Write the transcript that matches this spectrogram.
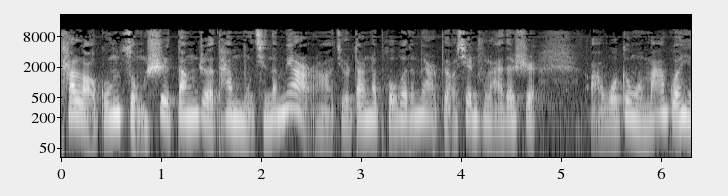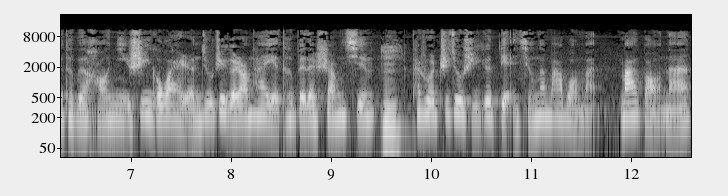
她老公总是当着她母亲的面儿啊，就是当着她婆婆的面儿表现出来的是，啊，我跟我妈关系特别好，你是一个外人，就这个让她也特别的伤心。嗯，她说这就是一个典型的妈宝男，妈宝男。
